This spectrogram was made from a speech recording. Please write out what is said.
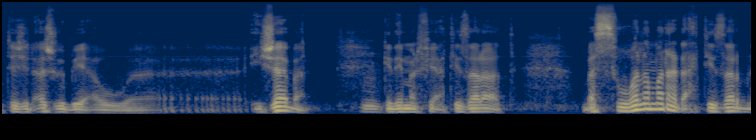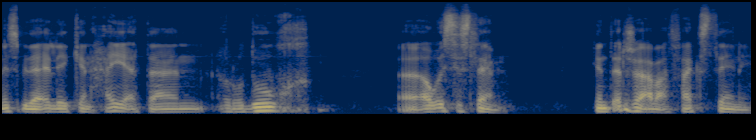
تيجي الأجوبة أو آه، ايجابا كان دائما في اعتذارات. بس ولا مرة الاعتذار بالنسبة لي كان حقيقة رضوخ آه، أو استسلام. كنت أرجع ابعت فاكس ثاني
